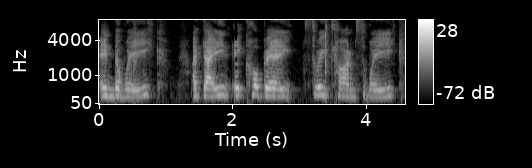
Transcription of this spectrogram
in the week. Again it could be three times a week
